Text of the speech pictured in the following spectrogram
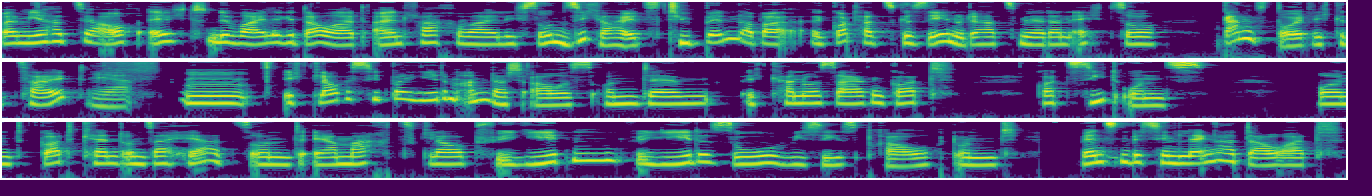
Bei mir hat es ja auch echt eine Weile gedauert, einfach weil ich so ein Sicherheitstyp bin, aber Gott hat es gesehen und er hat es mir dann echt so ganz deutlich gezeigt. Ja. Mm, ich glaube, es sieht bei jedem anders aus. Und ähm, ich kann nur sagen, Gott, Gott sieht uns. Und Gott kennt unser Herz und er macht's, glaub, für jeden, für jede so, wie sie es braucht. Und wenn es ein bisschen länger dauert,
